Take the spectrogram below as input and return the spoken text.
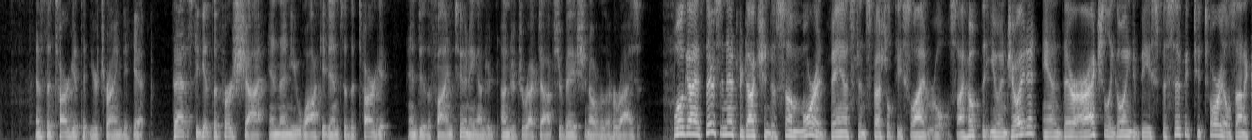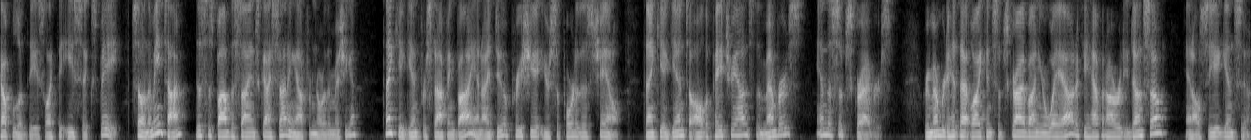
as the target that you're trying to hit. That's to get the first shot, and then you walk it into the target and do the fine tuning under, under direct observation over the horizon. Well, guys, there's an introduction to some more advanced and specialty slide rules. I hope that you enjoyed it, and there are actually going to be specific tutorials on a couple of these, like the E6B. So in the meantime, this is Bob the Science Guy signing out from Northern Michigan. Thank you again for stopping by, and I do appreciate your support of this channel. Thank you again to all the Patreons, the members, and the subscribers. Remember to hit that like and subscribe on your way out if you haven't already done so, and I'll see you again soon.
